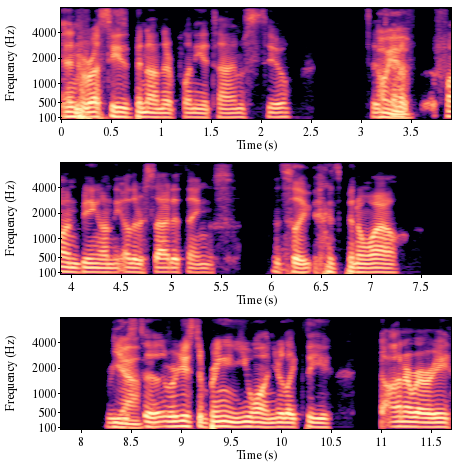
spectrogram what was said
and Rusty's been on there plenty of times too. So it's Oh, kind yeah. of fun being on the other side of things. It's like it's been a while. We're Yeah. used to we're used to bringing you on. You're like the, the honorary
